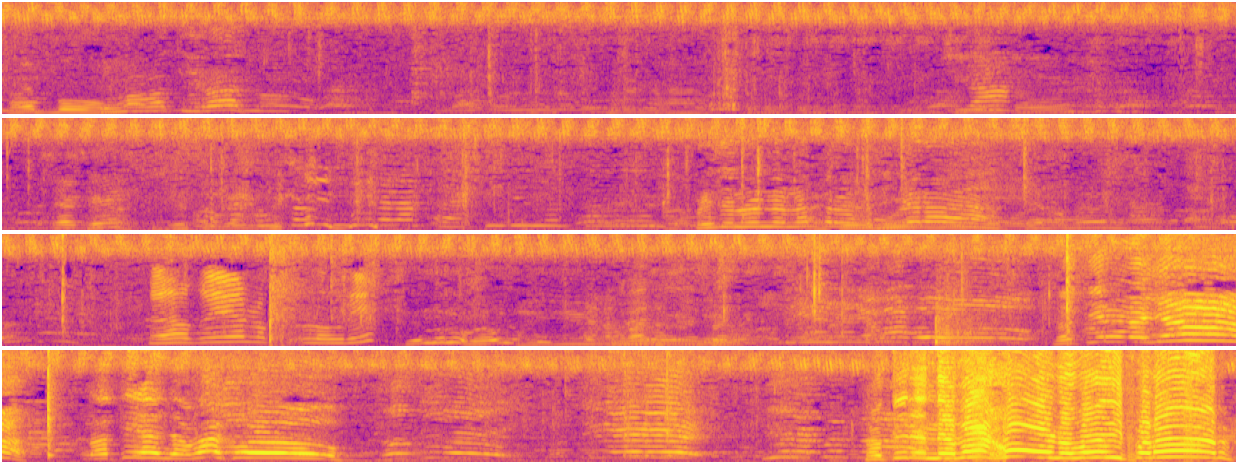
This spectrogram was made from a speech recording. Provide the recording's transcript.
¿Quién más va a tirar? ¿Ya qué? Lámpara señora. ¿Sabes que yo lo logré? ¡No tiren allá! ¡No tiren de abajo! No tiren de abajo, nos van a disparar.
